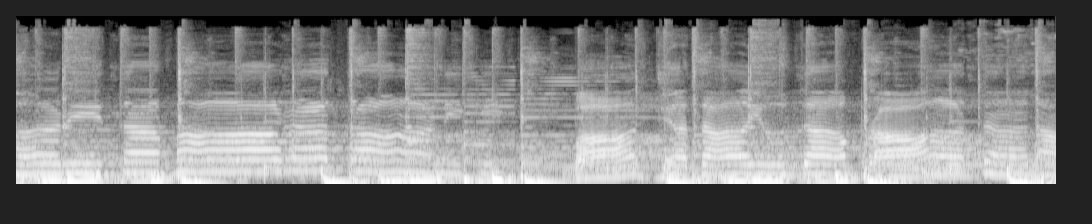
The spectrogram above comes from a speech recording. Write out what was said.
హరిత భారతానికి బాధ్యతాయుత ప్రార్థనా.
